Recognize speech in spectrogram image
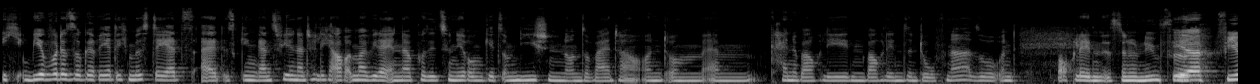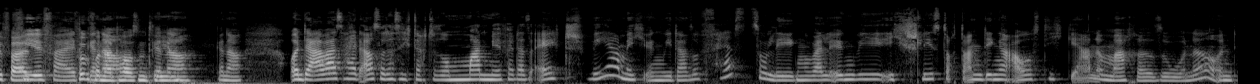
ich, mir wurde suggeriert, ich müsste jetzt, halt, es ging ganz viel natürlich auch immer wieder in der Positionierung, geht es um Nischen und so weiter und um ähm, keine Bauchläden. Bauchläden sind doof, ne? So, und Bauchläden ist synonym für, für Vielfalt. Vielfalt, 500.000 genau, Themen. Genau, genau. Und da war es halt auch so, dass ich dachte so, Mann, mir fällt das echt schwer, mich irgendwie da so festzulegen, weil irgendwie ich schließe doch dann Dinge aus, die ich gerne mache, so, ne? Und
